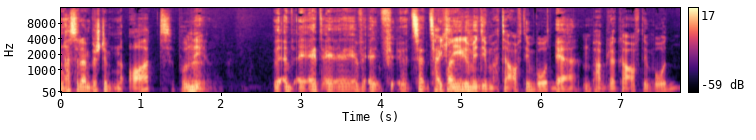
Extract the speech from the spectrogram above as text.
Und hast du da einen bestimmten Ort? Wo Nee. Du, äh, äh, äh, äh, äh, ze- zeig Ich mal. lege mir die Matte auf den Boden, Ja. ein paar Blöcke auf den Boden,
